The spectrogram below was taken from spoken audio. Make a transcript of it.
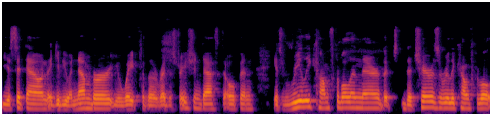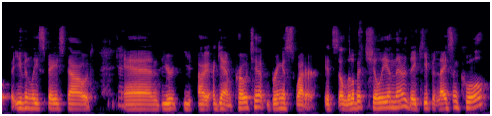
you sit down, they give you a number, you wait for the registration desk to open. It's really comfortable in there. The, the chairs are really comfortable, evenly spaced out. Okay. And you're, you, again, pro tip, bring a sweater. It's a little bit chilly in there. They keep it nice and cool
